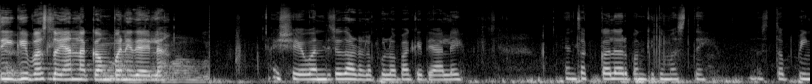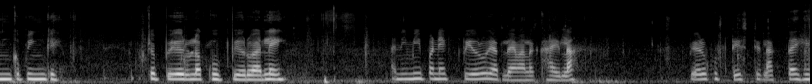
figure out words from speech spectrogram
तिघी बसलो यांना कंपनी द्यायला. शेवंतीच्या झाडाला फुलं पाकिटे आले. यांचा कलर पण किती मस्त आहे. मस्त पिंक पिंक आहे. आमच्या पेरूला खूप पेरू आले. आणि मी पण एक पेरू घेतला आहे मला खायला. पेरू खूप टेस्टी लागतं आहे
